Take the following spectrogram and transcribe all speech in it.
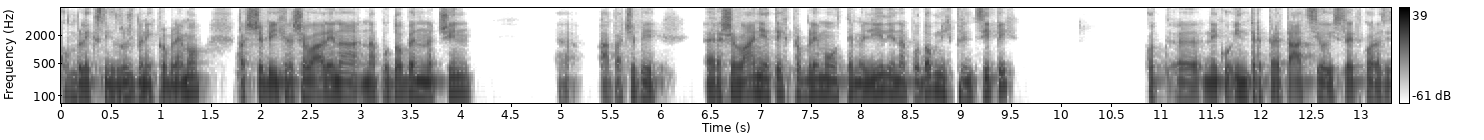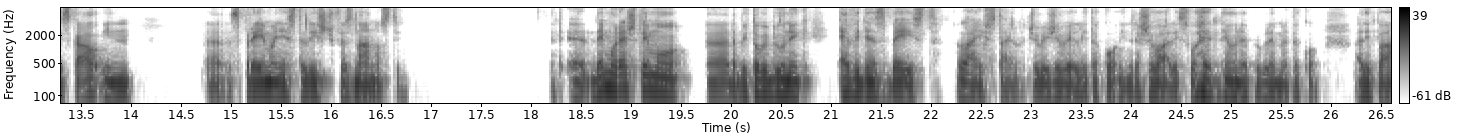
kompleksnih družbenih problemov, pač če bi jih reševali na, na podoben način, uh, ali pa če bi reševanje teh problemov temeljili na podobnih principih, kot eh, neko interpretacijo izsledkov raziskav in eh, sprejemanje stališč v znanosti. Eh, Dajmo reči temu, da bi to bi bil nek evidence-based lifestyle, če bi živeli tako in reševali svoje dnevne probleme tako, ali pa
